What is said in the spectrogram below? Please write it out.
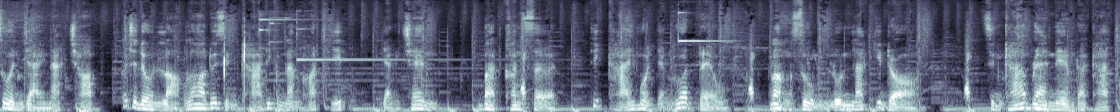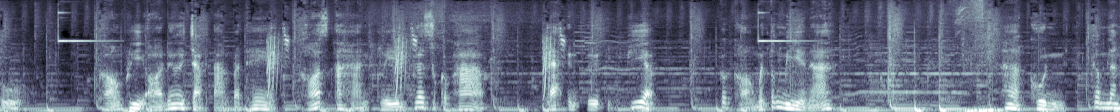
ส่วนใหญ่นักช็อปก็จะโดนหลอกล่อด้วยสินค้าที่กำลังฮอตฮิต อย่างเช่น บัตรคอนเสิร์ตที่ขายหมดอย่างรวดเร็ว กล่องสุ่มลุ้นลัคกี้ดรอ สินค้าแบรนด์เนมราคาถูก ของพรีออเดอร์จากต่างประเทศ คอสอาหารคลีนเพื่อสุขภาพ และอื่นๆอีกเพียบ ก็ของมันต้องมีนะ หากคุณกำลัง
